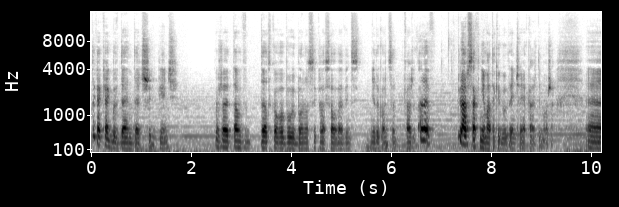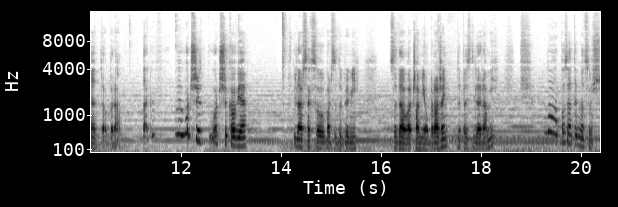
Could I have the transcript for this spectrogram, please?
Tak jak jakby w D&D 3 i 5. Tylko, że tam dodatkowo były bonusy klasowe, więc nie do końca każdy. Ale w Pilarsach nie ma takiego ograniczenia, każdy może. E, dobra. Tak, Łotrzy, Łotrzykowie w Pilarsach są bardzo dobrymi zadawaczami obrażeń, DPS dealerami. No a poza tym, no cóż,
